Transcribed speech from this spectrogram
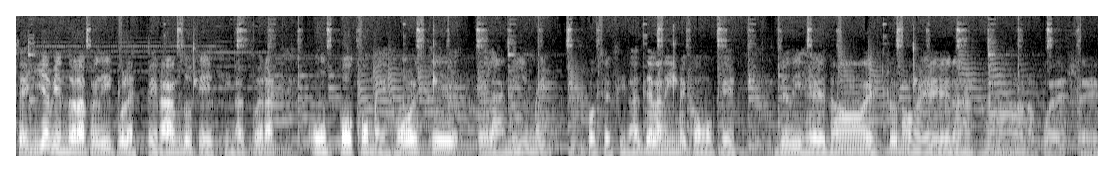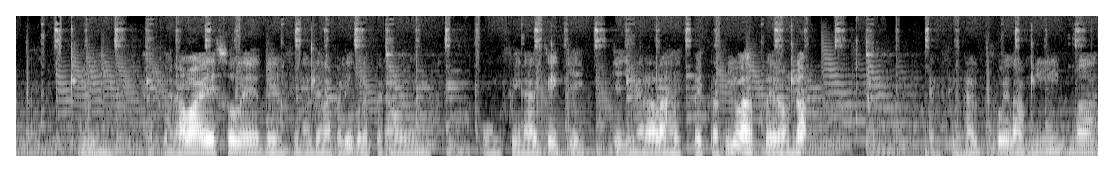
seguía viendo la película esperando que el final fuera un poco mejor que el anime, porque el final del anime como que yo dije, no, esto no era, no, no puede ser. Y esperaba eso del final de la película, esperaba un, final que, llenara las expectativas, pero no, final fue la misma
